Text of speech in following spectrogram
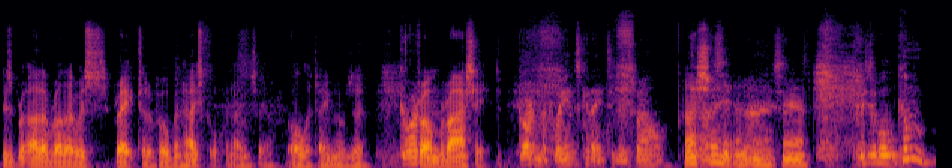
his other brother, was rector of Holborn High School when I was there all the time. I was there Gordon, from Raasay. Gordon McLean's connected as well. That's Raasay, right. aye, aye, yeah. Because we'll come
